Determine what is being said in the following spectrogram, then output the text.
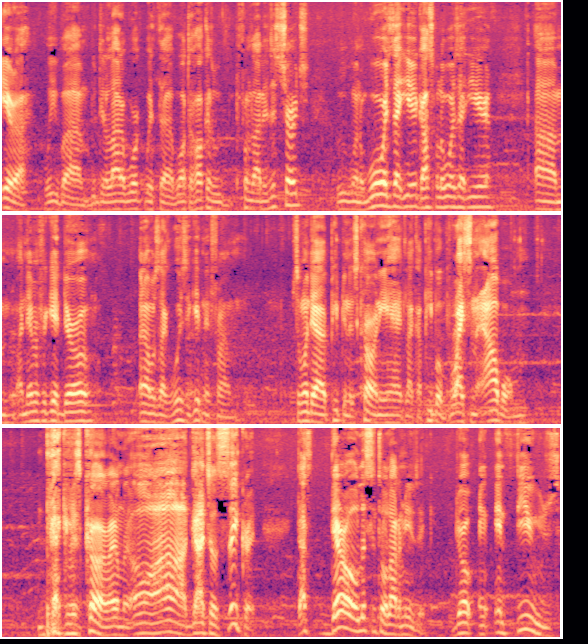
era. We um, we did a lot of work with uh, Walter Hawkins. We performed a lot at this church. We won awards that year, gospel awards that year. Um, I never forget Daryl, and I was like, where's he getting it from? So one day I peeped in his car and he had like a Peabo Bryson album, back of his car, right? I'm like, oh, I got your secret. That's Daryl listened to a lot of music. Daryl infused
